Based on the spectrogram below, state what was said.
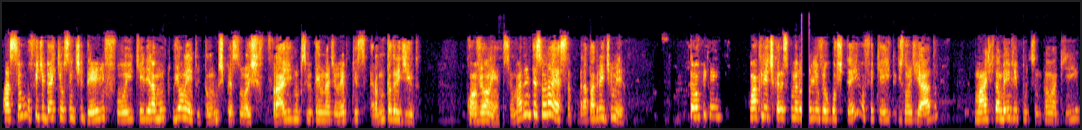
assim, o feedback que eu senti dele foi que ele era muito violento. Então, muitas pessoas frágeis não conseguiam terminar de ler porque era muito agredido com a violência. Mas a intenção era essa, era para agredir mesmo. Então, eu fiquei com a crítica desse primeiro livro, eu gostei, eu fiquei lisonjeado, mas também vi, putz, então aqui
